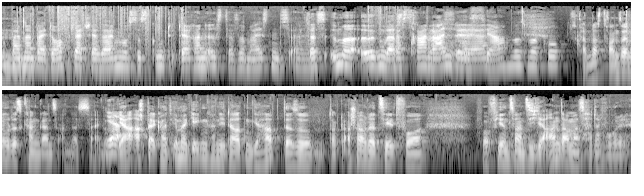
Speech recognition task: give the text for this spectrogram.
Wobei man bei Dorfklatsch ja sagen muss, dass gut daran ist, dass er meistens. Äh, Dass immer irgendwas Was dran dran, ist, ja, ist, ja. ja. Muss man gucken. Es kann was dran sein oder es kann ganz anders sein. Ja. Ja, Achberg hat immer Gegenkandidaten gehabt. Also Dr. Ascher hat erzählt, vor, vor 24 Jahren damals hat er wohl,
